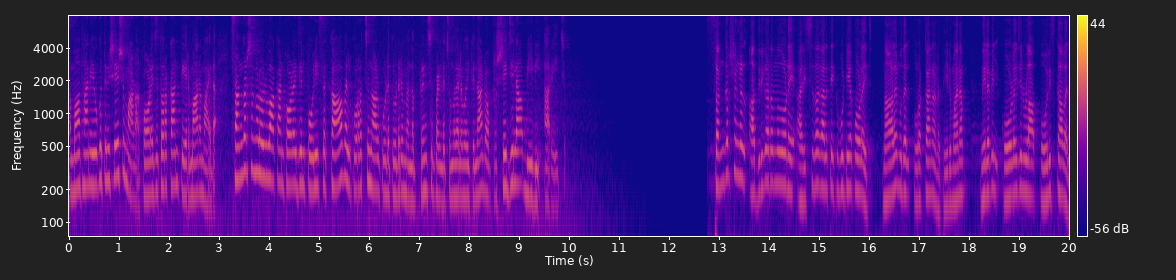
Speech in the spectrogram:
സമാധാന യോഗത്തിന് ശേഷമാണ് കോളേജ് തുറക്കാൻ തീരുമാനമായത്. സംഘർഷങ്ങൾ ഒഴിവാക്കാൻ കോളേജിൽ പോലീസ് കാവൽ കുറച്ചുനാൾ കൂടി തുടരുമെന്ന് പ്രിൻസിപ്പലിന്റെ ചുമതല വഹിക്കുന്ന ഡോക്ടർ ഷിജില ബി അറിയിച്ചു. സംഘർഷങ്ങൾ അതിരുകടന്നതോടെ അനിശ്ചിതകാലത്തേക്ക് പൂട്ടിയ കോളേജ് നാളെ മുതൽ തുറക്കാനാണ് തീരുമാനം. നിലവിൽ കോളേജിലുള്ള പോലീസ് കാവൽ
